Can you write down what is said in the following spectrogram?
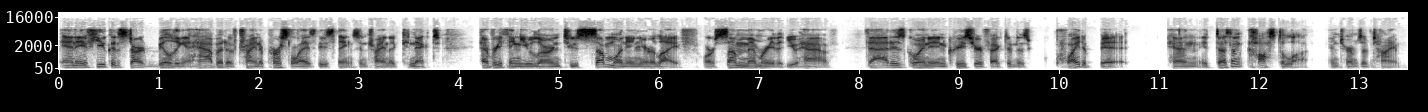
And if you can start building a habit of trying to personalize these things and trying to connect everything you learn to someone in your life or some memory that you have, that is going to increase your effectiveness quite a bit. And it doesn't cost a lot in terms of time.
